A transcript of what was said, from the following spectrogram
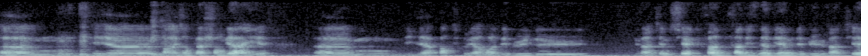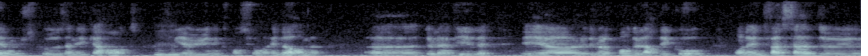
et par exemple à Shanghai, il y a particulièrement le début du, XXe siècle, fin, fin 19e, début 20e, jusqu'aux années 40, où mhm. il y a eu une expansion énorme. Euh, de la ville et euh, le développement de l'art déco. On a une façade euh,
